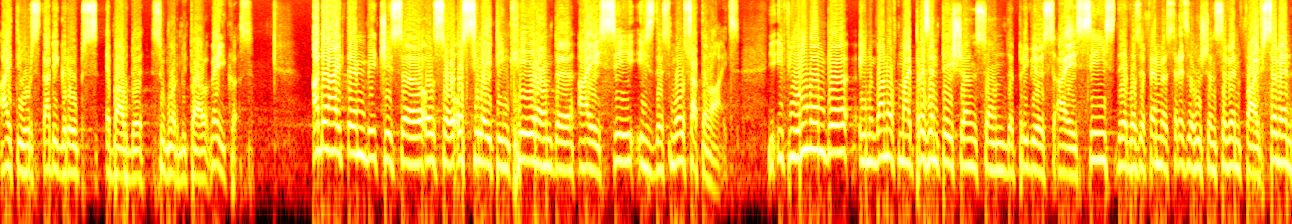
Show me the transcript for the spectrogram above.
ITUR study groups about the suborbital vehicles. Other item which is uh, also oscillating here on the IAC is the small satellites. If you remember in one of my presentations on the previous IACs, there was a famous resolution 757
